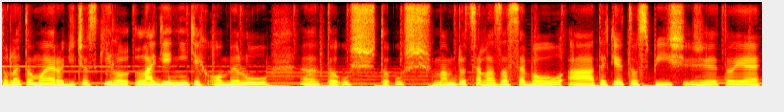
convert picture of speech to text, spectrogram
tohle to moje rodičovské ladění těch omylů, eh, to už, to už mám docela za sebou a teď je to spíš, že to je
